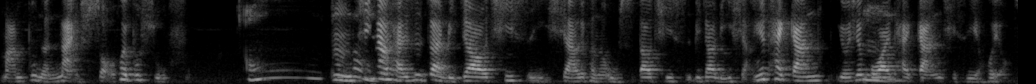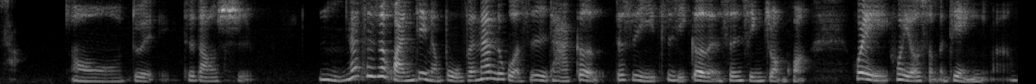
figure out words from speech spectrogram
蛮不能耐受，会不舒服。哦，嗯，尽量还是在比较七十以下，就可能五十到七十比较理想，因为太干，有一些国外太干，其实也会有差。嗯。哦，对，这倒是。嗯，那这是环境的部分。那如果是他个，就是以自己个人身心状况，会会有什么建议吗？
